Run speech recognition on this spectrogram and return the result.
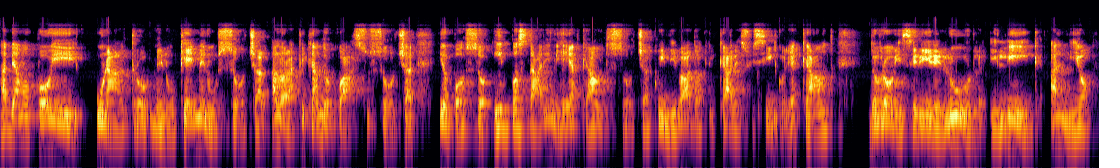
Abbiamo poi un altro menu che è il menu social. Allora cliccando qua su social io posso impostare i miei account social, quindi vado a cliccare sui singoli account, dovrò inserire l'URL, il link al mio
